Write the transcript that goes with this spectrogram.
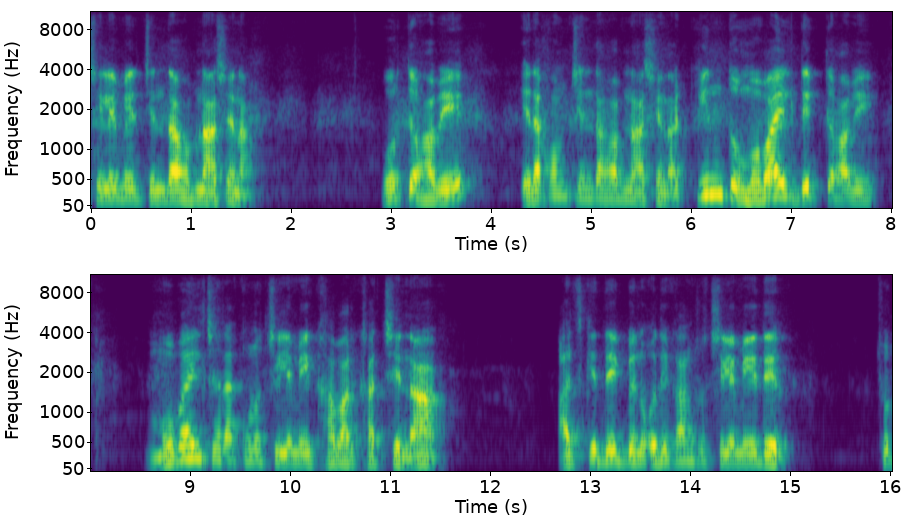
ছেলে মেয়ের চিন্তা ভাবনা আসে না। পড়তে হবে এরকম চিন্তা ভাবনা আসে না, কিন্তু মোবাইল দেখতে হবে। মোবাইল ছাড়া কোনো ছেলে মেয়ে খাবার খাচ্ছে না। আজকে দেখবেন অধিকাংশ ছেলে মেয়েদের, ছোট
